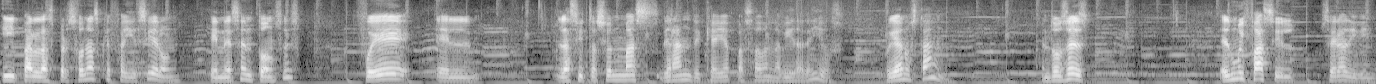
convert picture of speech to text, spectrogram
Y para las personas que fallecieron en ese entonces fue la situación más grande que haya pasado en la vida de ellos. Porque ya no están Entonces, es muy fácil ser adivino.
